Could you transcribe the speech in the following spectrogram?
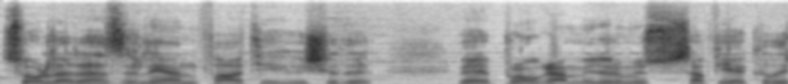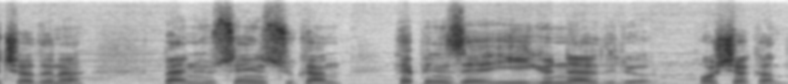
soruları hazırlayan Fatih Işıdı ve program müdürümüz Safiye Kılıç adına ben Hüseyin Sükan. Hepinize iyi günler diliyorum. Hoşçakalın.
